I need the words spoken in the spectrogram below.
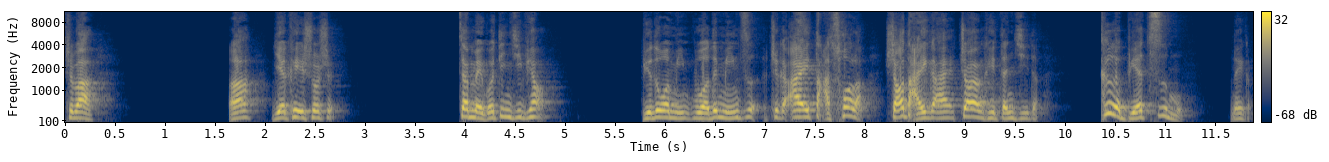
是吧？啊，也可以说是，在美国订机票，比如我名我的名字这个 I 打错了，少打一个 I，照样可以登机的，个别字母那个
